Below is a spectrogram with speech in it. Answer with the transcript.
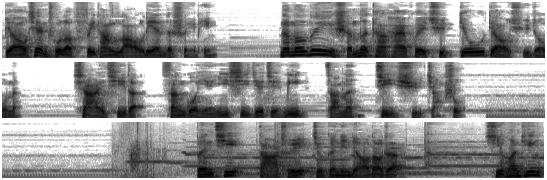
表现出了非常老练的水平。那么，为什么他还会去丢掉徐州呢？下一期的《三国演义》细节解密，咱们继续讲述。本期大锤就跟您聊到这儿，喜欢听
